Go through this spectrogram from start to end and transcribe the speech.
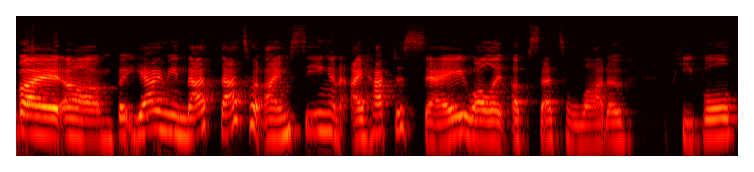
but um, but yeah, I mean that that's what I'm seeing, and I have to say, while it upsets a lot of people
